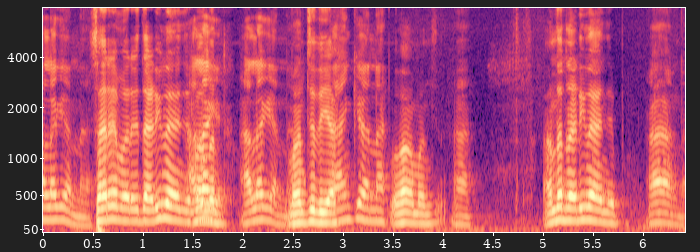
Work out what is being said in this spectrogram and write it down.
అలాగే అన్న. సరే మరి ఇది అడిగినా అని అలాగే చెప్పు అలాగే అన్న. మంచిది థ్యాంక్ యూ అన్న. మంచిది. ఆ, అందరిని అడిగినా అని చెప్పు. అన్న.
